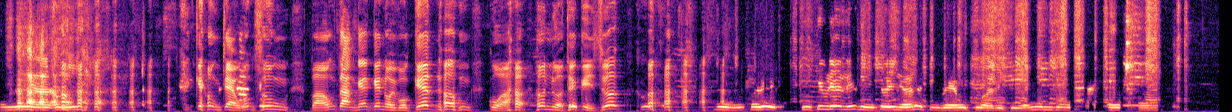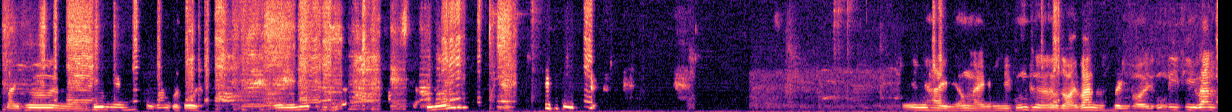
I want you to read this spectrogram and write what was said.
ông, ông cái ông trèo gốc sung và ông tặng cái cái nồi bồ kết ông của hơn nửa thế kỷ trước. Bởi vì chị Kim Liên ấy thì tôi nhớ là chị về hồi chùa thì chị ấy nhân cho bài thơ, bài thơ là đêm nghe cổ văn của tôi em hay ông này thì cũng giỏi văn bình hồi cũng đi thi văn.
